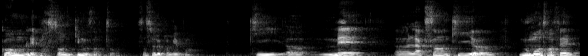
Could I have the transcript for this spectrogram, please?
comme les personnes qui nous entourent. Ça, c'est le premier point qui euh, met euh, l'accent qui euh, nous montre en fait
